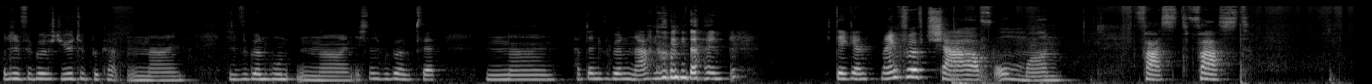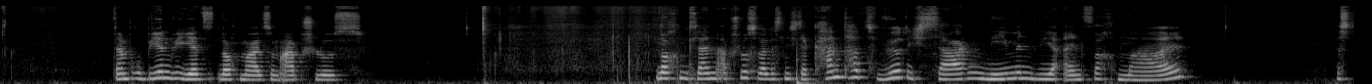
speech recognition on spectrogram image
Wird deine Figur durch YouTube bekannt? Nein. Ist deine Figur ein Hund? Nein. Ist deine Figur ein Pferd? Nein. Hat deine Figur einen Nachnamen? Nein. Ich denke an Minecraft Schaf. Oh Mann. Fast, fast. Dann probieren wir jetzt nochmal zum Abschluss noch einen kleinen Abschluss, weil es nicht erkannt hat, würde ich sagen, nehmen wir einfach mal. Was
